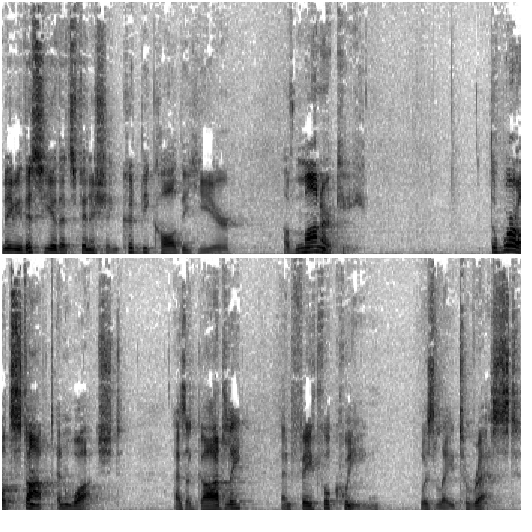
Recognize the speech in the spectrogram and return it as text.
maybe this year that's finishing could be called the year of monarchy. The world stopped and watched as a godly and faithful queen was laid to rest.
